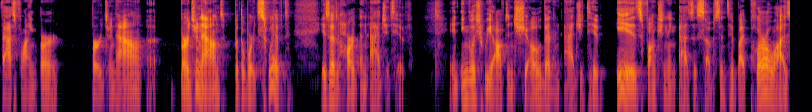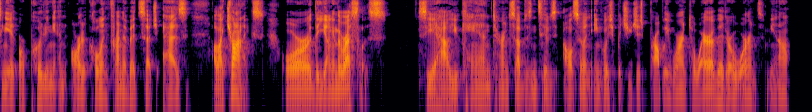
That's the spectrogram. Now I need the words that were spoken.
fast flying bird. Birds are noun uh, birds are nouns, but the word swift is at heart an adjective. In English, we often show that an adjective is functioning as a substantive by pluralizing it or putting an article in front of it, such as electronics or the young and the restless. See how you can turn substantives also in English, but you just probably weren't aware of it or weren't, you know,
